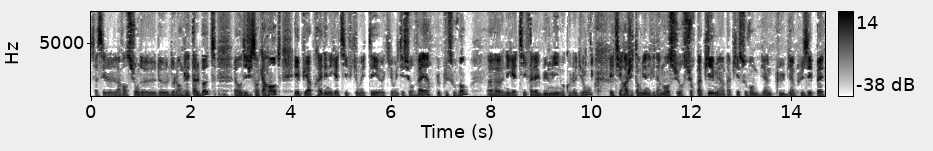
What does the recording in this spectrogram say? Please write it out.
ça c'est l'invention de, de, de l'anglais Talbot euh, en 1840, et puis après des négatifs qui ont été qui ont été sur verre le plus souvent, négatifs à l'albumine, au collodion, les tirages étant bien évidemment sur, sur papier, mais un papier souvent bien plus, bien plus épais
